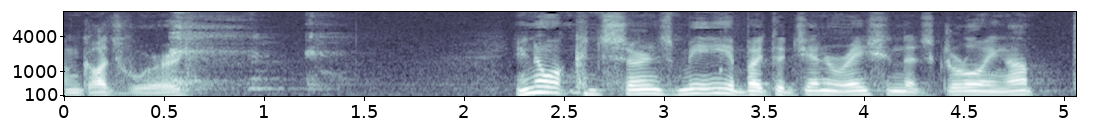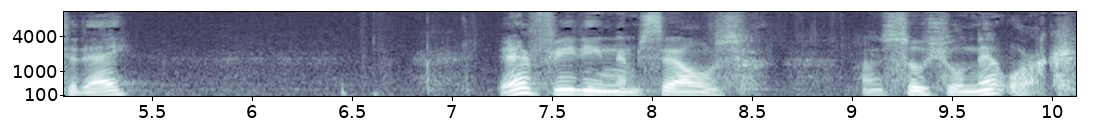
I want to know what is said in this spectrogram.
on God's Word? You know what concerns me about the generation that's growing up today? They're feeding themselves on social network.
